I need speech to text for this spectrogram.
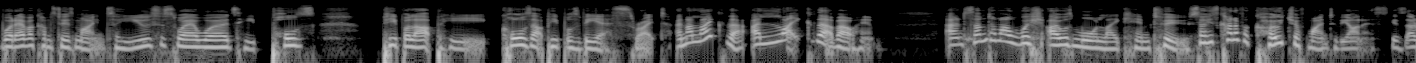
whatever comes to his mind. So he uses swear words, he pulls people up, he calls out people's BS, right? And I like that. I like that about him. And sometimes I wish I was more like him too. So he's kind of a coach of mine, to be honest, because I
